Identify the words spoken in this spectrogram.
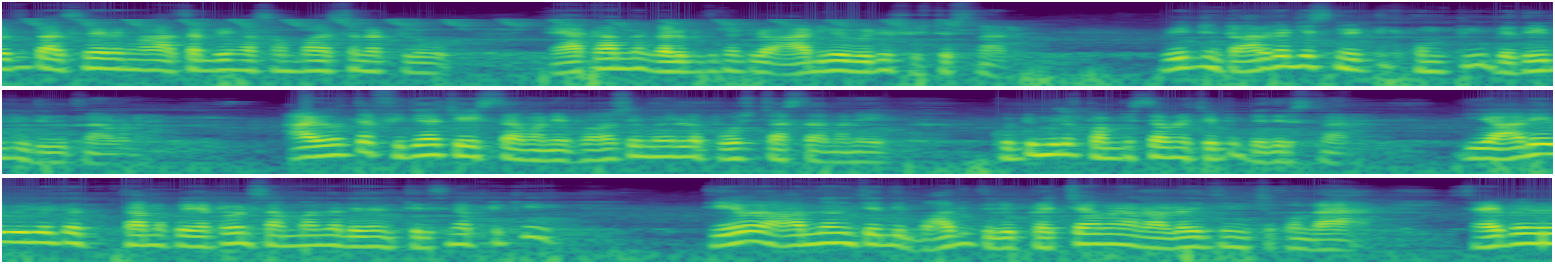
యువతతో అశ్లీలంగా అసభ్యంగా సంభాషిస్తున్నట్లు ఏకాంతం గడుపుతున్నట్లు ఆడియో వీడియో సృష్టిస్తున్నారు. వీటిని టార్గెట్ చేసిన వ్యక్తికి పంపి బెదిరింపులు దిగుతున్నారు అన్నమాట ఆ యువత ఫిర్యాదు చేయిస్తామని సోషల్ మీడియాలో పోస్ట్ చేస్తామని కుటుంబీలకు పంపిస్తామని చెప్పి బెదిరిస్తున్నారు. ఈ ఆడియో వీడియోతో తమకు ఎటువంటి సంబంధం లేదని తెలిసినప్పటికీ తీవ్ర ఆందోళన చెంది బాధితులు ప్రత్యామ్నాయాలు ఆలోచించకుండా సైబర్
